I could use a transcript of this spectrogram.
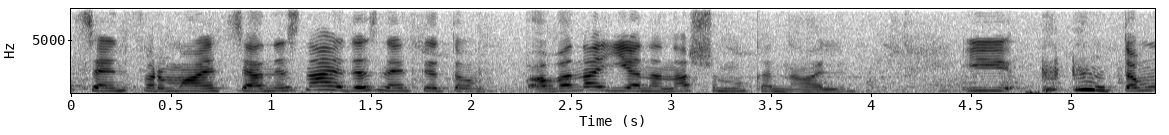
ця інформація, не знаю, де знайти, то а вона є на нашому каналі. І тому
